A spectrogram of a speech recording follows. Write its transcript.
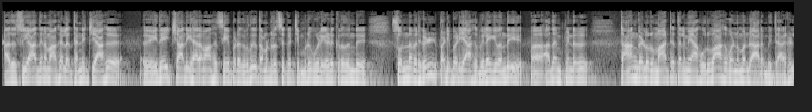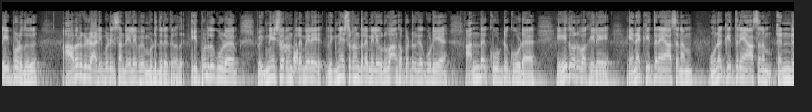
அது சுயாதீனமாக அல்லது தன்னிச்சையாக இதைச்சாதிகாரமாக செய்யப்படுகிறது தமிழ் அரசு கட்சி முடிவுகளை எடுக்கிறது என்று சொன்னவர்கள் படிப்படியாக விலகி வந்து அதன் பின்னர் தாங்கள் ஒரு மாற்றுத் தலைமையாக உருவாக வேண்டும் என்று ஆரம்பித்தார்கள். இப்பொழுது அவர்கள் அடிப்படை சண்டையிலே போய் முடிந்திருக்கிறது. இப்பொழுது கூட விக்னேஸ்வரன் தலைமையிலே விக்னேஸ்வரன் தலைமையிலே உருவாக்கப்பட்டிருக்கக்கூடிய அந்த கூட்டு கூட ஏதோ ஒரு வகையிலே எனக்கு இத்தனை ஆசனம் உனக்கு இத்தனை ஆசனம் என்ற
